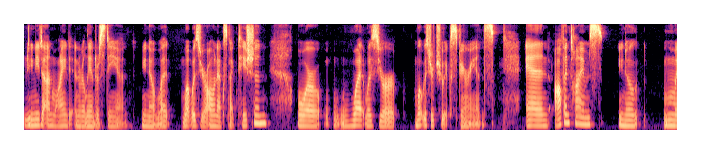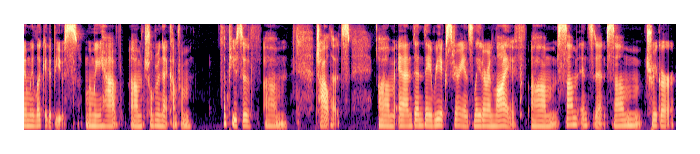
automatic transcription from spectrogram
you need to unwind it and really understand. You know what what was your own expectation, or what was your what was your true experience? And oftentimes, you know, when we look at abuse, when we have um, children that come from abusive um, childhoods, um, and then they re experience later in life um, some incident, some trigger.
